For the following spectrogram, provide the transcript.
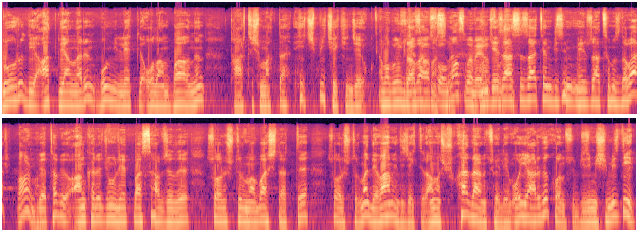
doğru diye atlayanların bu milletle olan bağının tartışmakta hiçbir çekince yok. Ama bunun bir Kusura cezası bakmasınlar. olmaz mı? Bunun cezası zaten bizim mevzuatımızda var. Var mı? Ya tabii Ankara Cumhuriyet Başsavcılığı soruşturma başlattı. Soruşturma devam edecektir. Ama şu kadarını söyleyeyim. O yargı konusu bizim işimiz değil.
